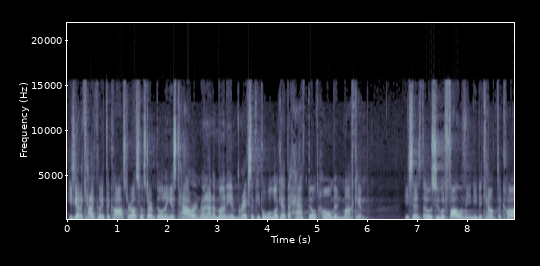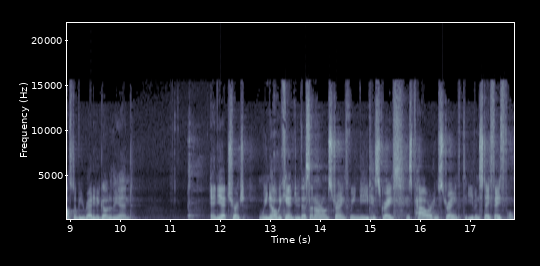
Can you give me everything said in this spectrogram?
He's got to calculate the cost, or else he'll start building his tower and run out of money and bricks, and people will look at the half built home and mock him. He says, Those who would follow me need to count the cost and be ready to go to the end. And yet, church, we know we can't do this in our own strength. We need His grace, His power, His strength to even stay faithful.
